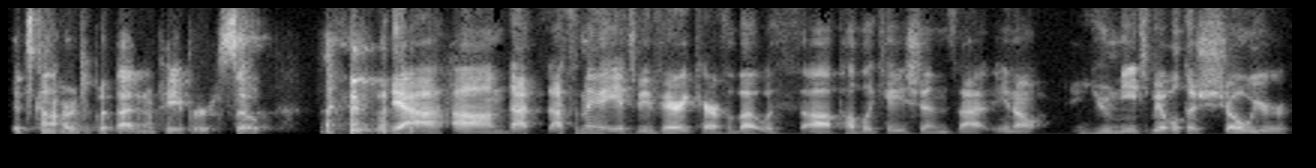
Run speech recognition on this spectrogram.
it's kind of hard to put that in a paper. So yeah um that's that's something that you have to be very careful about with uh publications that you know you need to be able to show your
